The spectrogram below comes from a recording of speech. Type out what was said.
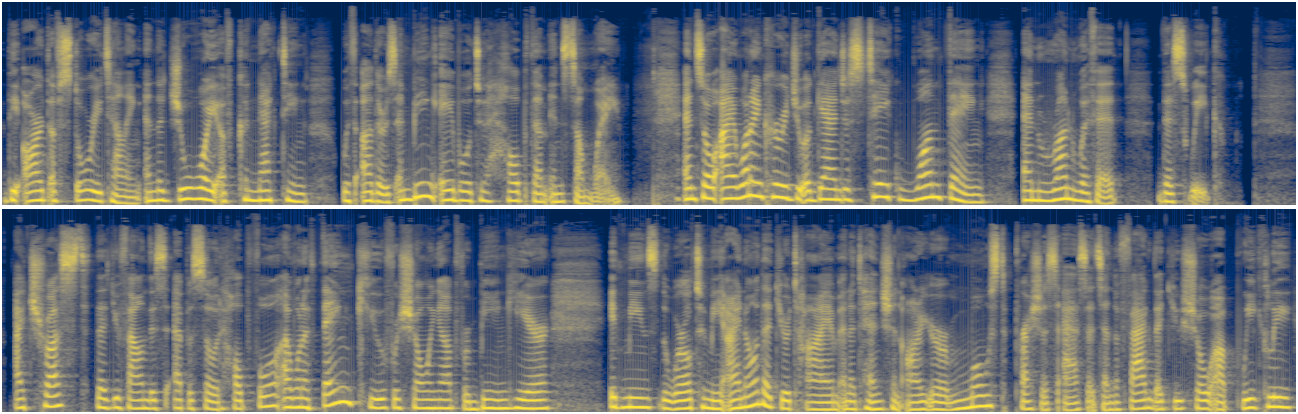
the art of storytelling and the joy of connecting with others and being able to help them in some way. And so I want to encourage you again, just take one thing and run with it this week. I trust that you found this episode helpful. I want to thank you for showing up, for being here. It means the world to me. I know that your time and attention are your most precious assets, and the fact that you show up weekly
